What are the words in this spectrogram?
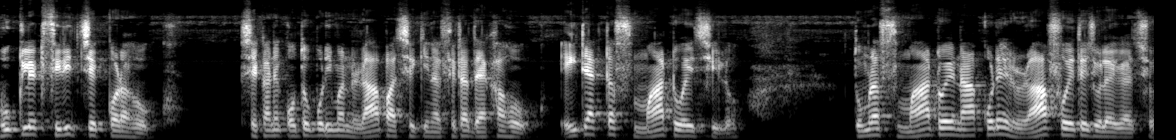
বুকলেট সিরিজ চেক করা হোক, সেখানে কত পরিমাণ রাপ আছে কিনা সেটা দেখা হোক, এইটা একটা স্মার্ট ওয়ে ছিল। তোমরা স্মার্ট ওয়ে না করে রাফ ওয়েতে চলে গেছো,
